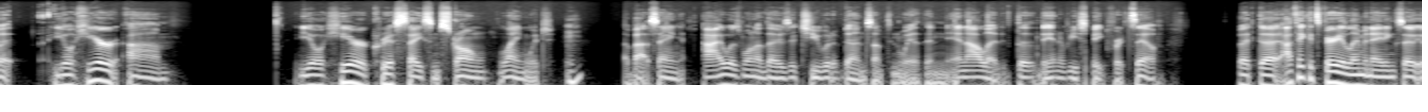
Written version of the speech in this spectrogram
But you'll hear, um, you'll hear Chris say some strong language Mhm. about saying, I was one of those that you would have done something with. And, and I'll let the, the interview speak for itself. But uh, I think it's very illuminating. So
